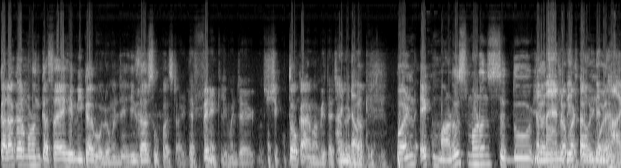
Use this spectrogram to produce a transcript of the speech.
कलाकार म्हणून कसं आहे हे मी काय बोलू? म्हणजे ही आर सुपरस्टार डेफिनेटली म्हणजे शिकतो काय मग मी त्याच्याकडनं पण एक माणूस म्हणून सिद्धू या चित्रपटामुळे.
